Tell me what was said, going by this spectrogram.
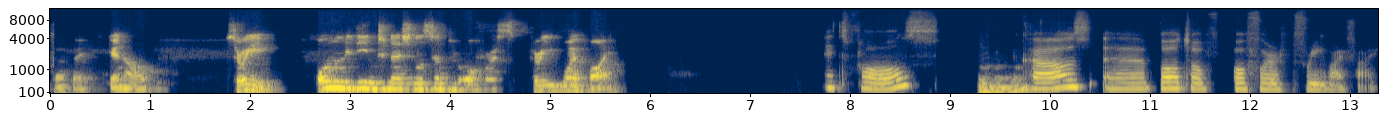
Perfect. Genau. Three. Only the International Center offers free Wi-Fi. It falls Mhm. because uh, both of offer free Wi-Fi.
